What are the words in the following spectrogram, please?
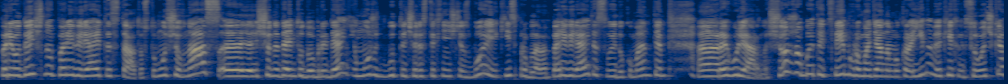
періодично перевіряйте статус, тому що в нас е, що не день, то добрий день, і можуть бути через технічні збої якісь проблеми. Перевіряйте свої документи е, регулярно. Що ж робити тим громадянам України, в яких відсрочка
